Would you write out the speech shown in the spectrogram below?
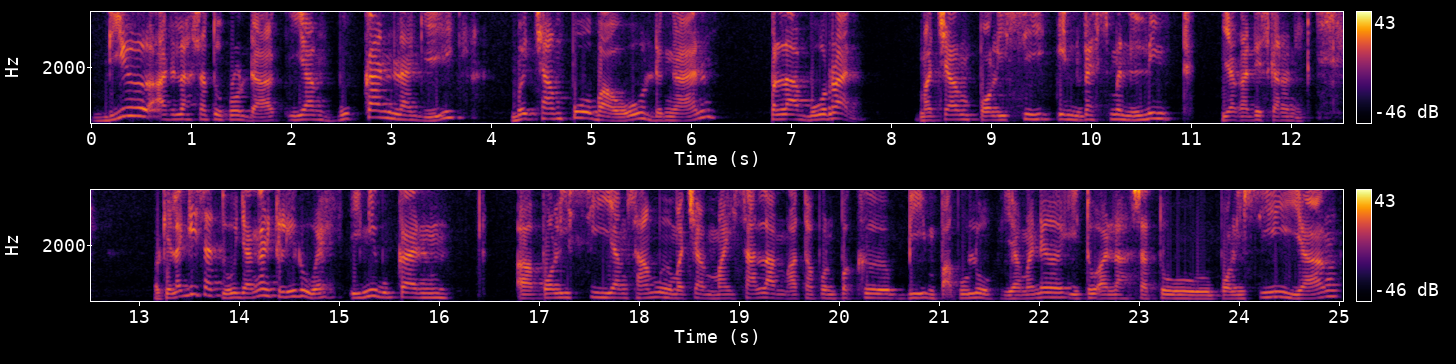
dia adalah satu produk yang bukan lagi bercampur bau dengan pelaburan macam polisi investment linked yang ada sekarang ni. Okey, lagi satu, jangan keliru eh. Ini bukan uh, polisi yang sama macam Salam ataupun Peka B40 yang mana itu adalah satu polisi yang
